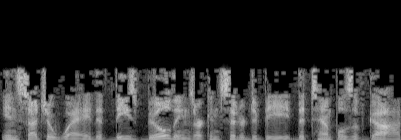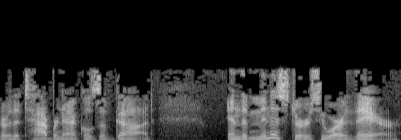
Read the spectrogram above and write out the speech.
in such a way that these buildings are considered to be the temples of God or the tabernacles of God. And the ministers who are there,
